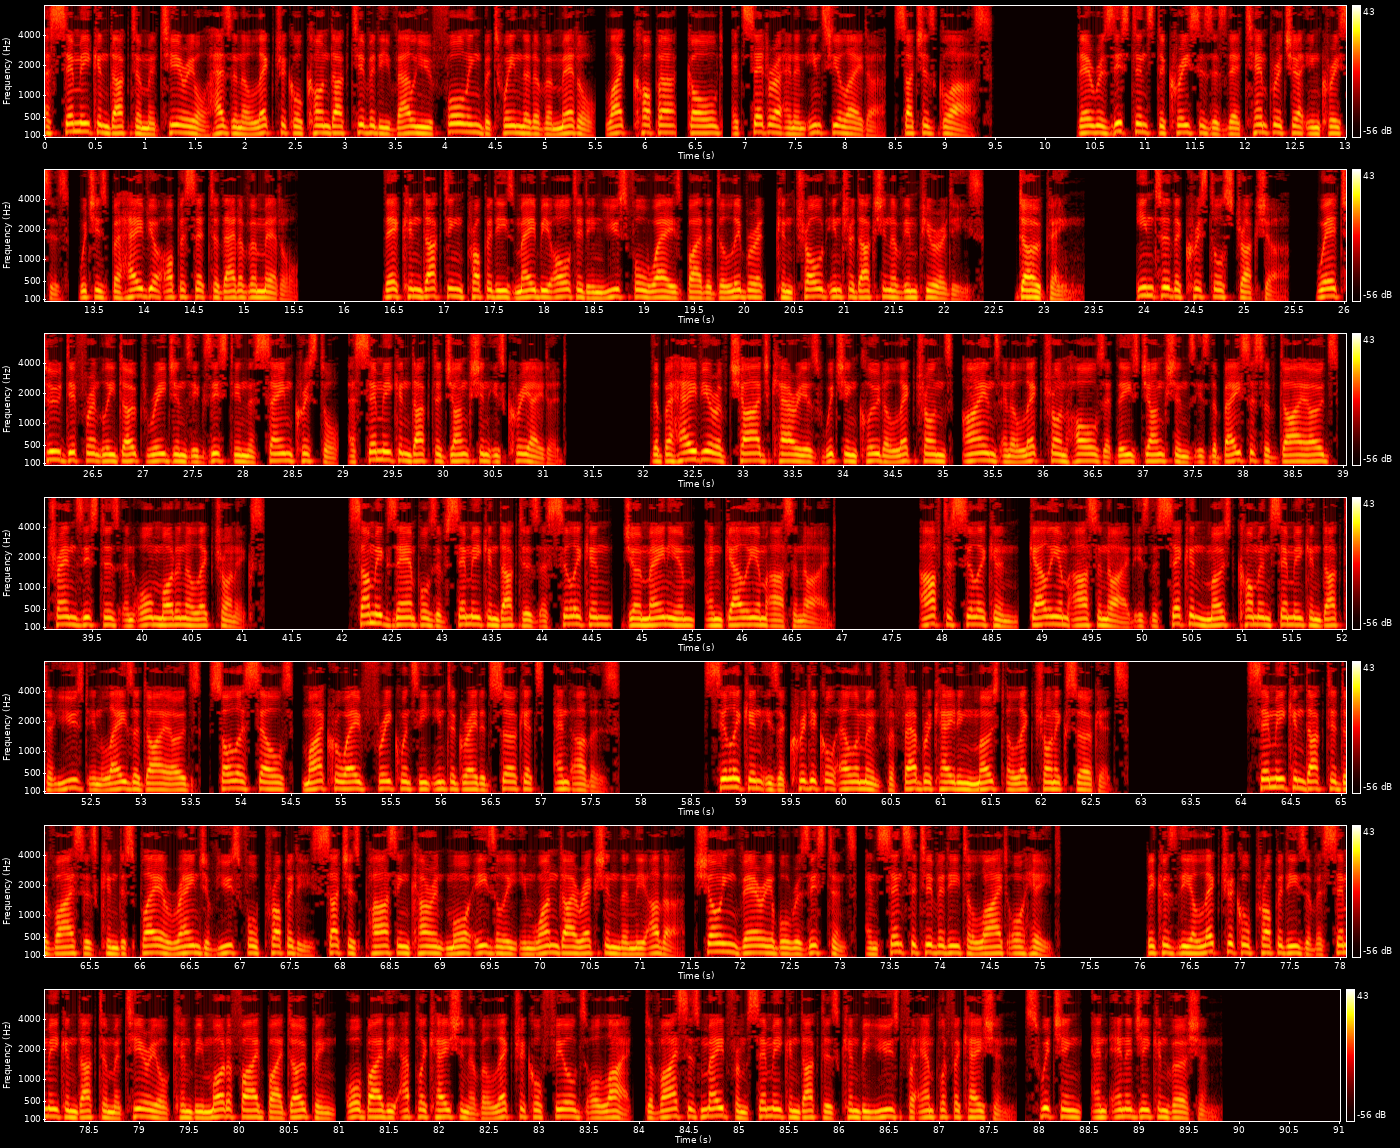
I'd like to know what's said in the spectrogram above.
A semiconductor material has an electrical conductivity value falling between that of a metal, like copper, gold, etc. and an insulator, such as glass. Their resistance decreases as their temperature increases, which is behavior opposite to that of a metal. Their conducting properties may be altered in useful ways by the deliberate, controlled introduction of impurities doping into the crystal structure. Where two differently doped regions exist in the same crystal, a semiconductor junction is created. The behavior of charge carriers which include electrons, ions and electron holes at these junctions is the basis of diodes, transistors and all modern electronics. Some examples of semiconductors are silicon, germanium, and gallium arsenide. After silicon, gallium arsenide is the second most common semiconductor used in laser diodes, solar cells, microwave frequency integrated circuits, and others. Silicon is a critical element for fabricating most electronic circuits. Semiconductor devices can display a range of useful properties such as passing current more easily in one direction than the other, showing variable resistance, and sensitivity to light or heat. Because the electrical properties of a semiconductor material can be modified by doping, or by the application of electrical fields or light, devices made from semiconductors can be used for amplification, switching, and energy conversion.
